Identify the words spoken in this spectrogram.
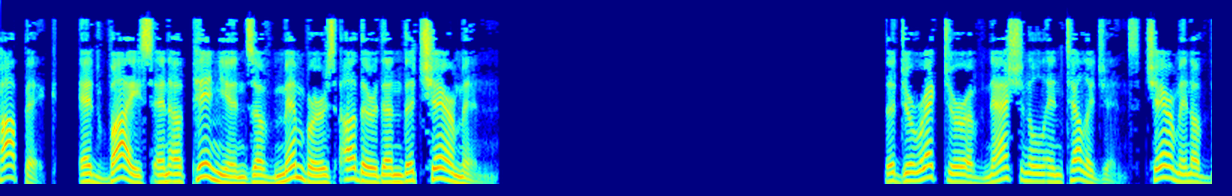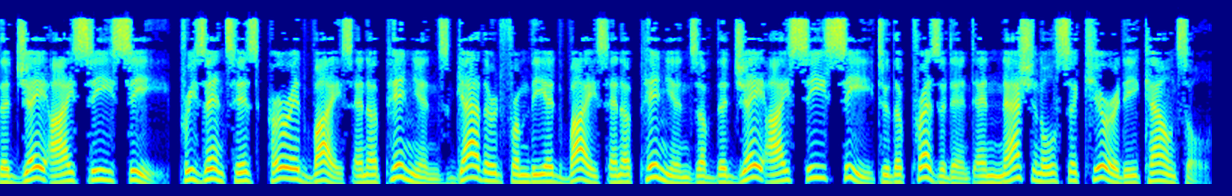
Topic: Advice and opinions of members other than the chairman. The Director of National Intelligence chairman of the JICC presents his, her advice and opinions gathered from the advice and opinions of the JICC to the President and National Security Council.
